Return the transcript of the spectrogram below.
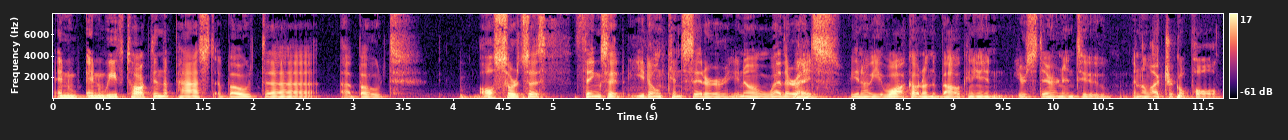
and and we've talked in the past about uh, about all sorts of things that you don't consider. You know, whether Right. it's you know you walk out on the balcony and you're staring into an electrical pole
